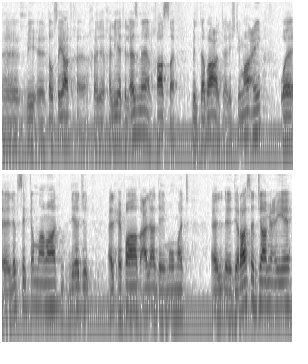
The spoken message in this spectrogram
آه، بتوصيات خلية الأزمة الخاصة بالتباعد الاجتماعي ولبس الكمامات لأجل الحفاظ على ديمومة الدراسة الجامعية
